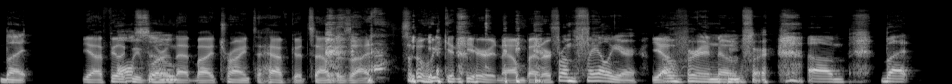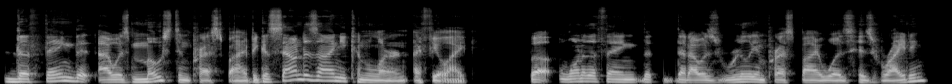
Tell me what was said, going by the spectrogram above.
but yeah, I feel like also, we've learned that by trying to have good sound design, so yeah. we can hear it now better from failure yeah. over and mm-hmm. over. um, but the thing that I was most impressed by, because sound design you can learn, I feel like, but one of the things that that I was really impressed by was his writing.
